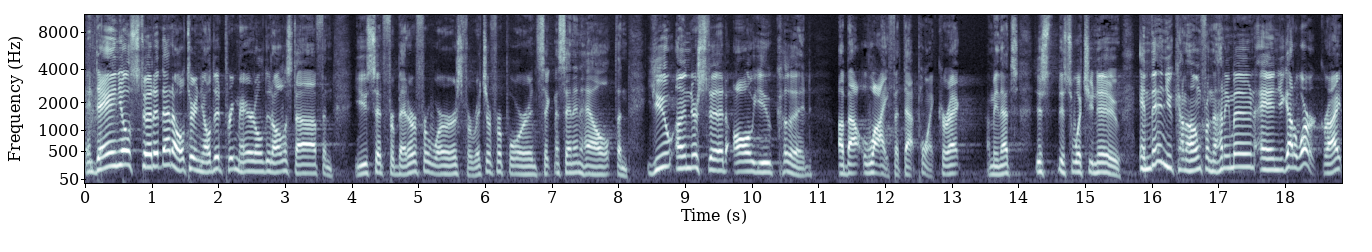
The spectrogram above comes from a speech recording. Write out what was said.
And Daniel stood at that altar, and y'all did premarital, did all the stuff, and you said for better or for worse, for richer for poorer, in sickness and in health, and you understood all you could about life at that point, correct? I mean, that's just, just what you knew. And then you come home from the honeymoon and you got to work, right?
